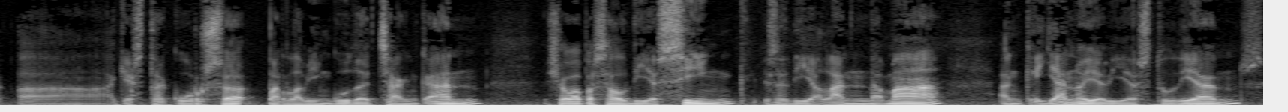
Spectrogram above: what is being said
uh, aquesta cursa per l'avinguda Chang'an. Això va passar el dia 5, és a dir, l'endemà, en què ja no hi havia estudiants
